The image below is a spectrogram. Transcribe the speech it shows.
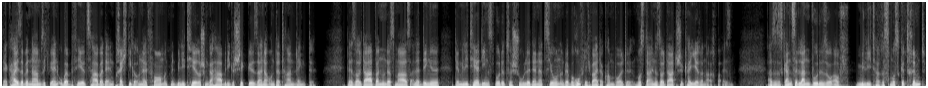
Der Kaiser benahm sich wie ein Oberbefehlshaber, der in prächtiger Uniform und mit militärischem Gehabe die Geschicke seiner Untertanen lenkte. Der Soldat war nun das Maß aller Dinge, der Militärdienst wurde zur Schule der Nation und wer beruflich weiterkommen wollte, musste eine soldatische Karriere nachweisen. Also das ganze Land wurde so auf Militarismus getrimmt.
